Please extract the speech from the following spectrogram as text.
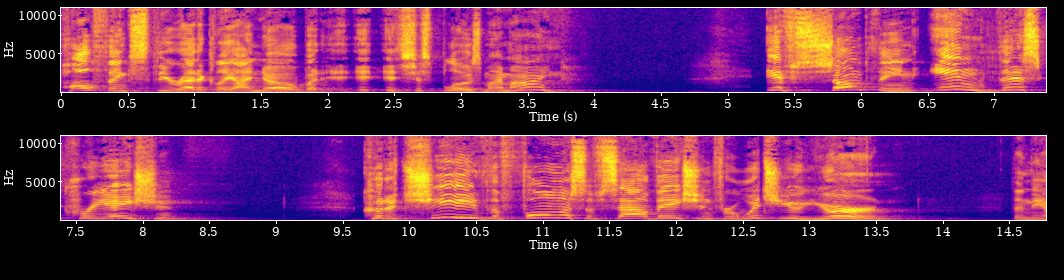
Paul thinks theoretically, I know, but it, it, just blows my mind. If something in this creation could achieve the fullness of salvation for which you yearn, then the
